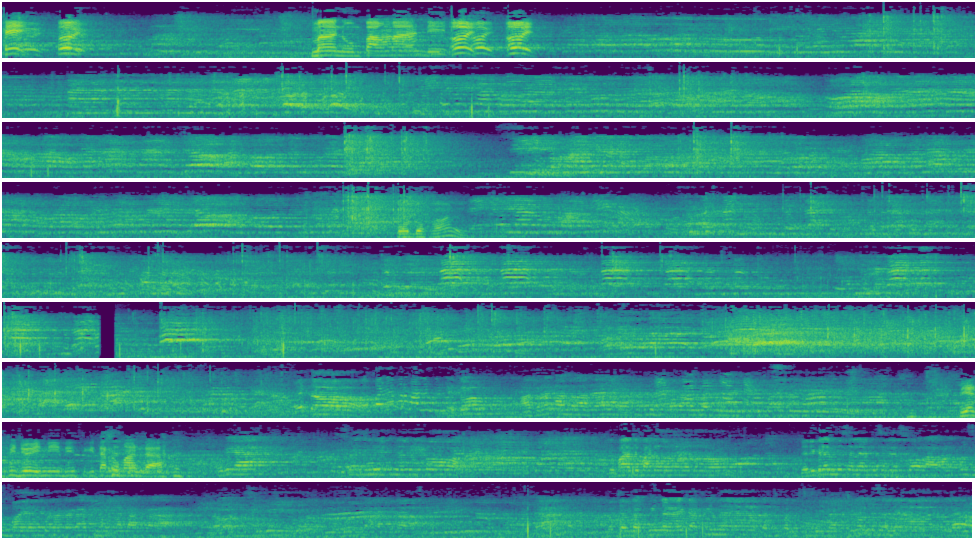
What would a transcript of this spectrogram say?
Hei, oi. Menumpang mandi. Oi, oi. Todo raio. Lihat video ini di sekitar rumah Anda. Oke ya. Bisa sendiri punya itu. Coba coba dorong. Jadi kalian misalnya misalnya sekolah, walaupun sebaya yang mana kakak, gimana kakak. Kalau di sini, kita, ya, macam kak Pina, eh kak Pina, tadi jumpa di sini. Kalau misalnya kalian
